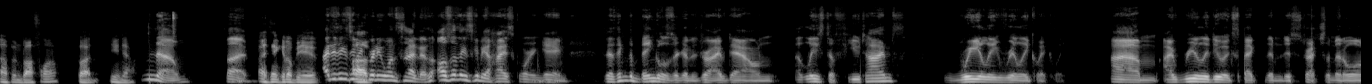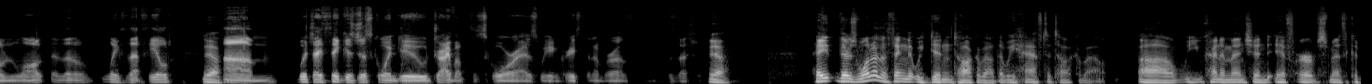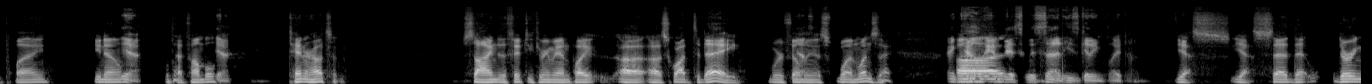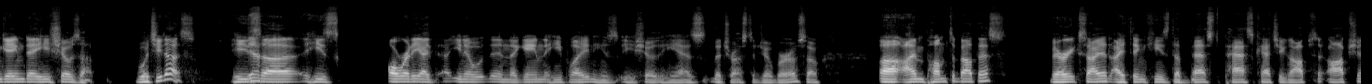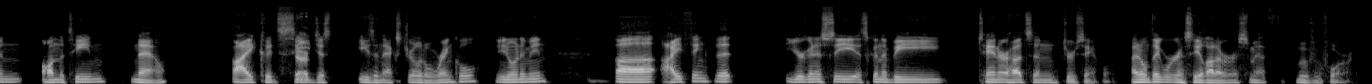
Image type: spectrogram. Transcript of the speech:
up in Buffalo, but, you know, No, but I think it'll be, I do think it's gonna Uh, be pretty one sided. Also, think it's gonna be a high scoring game because I think the Bengals are gonna drive down at least a few times, really, really quickly. Um, I really do expect them to stretch the middle and long and the length of that field. Yeah. Um, which I think is just going to drive up the score as we increase the number of possession. Hey, there's one other thing that we didn't talk about that we have to talk about. Uh, you kind of mentioned if Irv Smith could play, you know, Yeah. with that fumble. Yeah. Tanner Hudson signed to the 53 man play uh, uh, squad today. We're filming this one Wednesday. And Callahan Uh, basically said he's getting playtime. Yes, yes, said that during game day he shows up, which he does. He's Yeah. uh he's already I you know in the game that he played, he's he showed that he has the trust of Joe Burrow. So uh I'm pumped about this. Very excited. I think he's the best pass catching op- option on the team now. I could see Sure. just he's an extra little wrinkle. You know what I mean? Uh I think that you're going to see it's going to be Tanner Hudson, Drew Sample. I don't think we're going to see a lot of Irv Smith moving forward.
